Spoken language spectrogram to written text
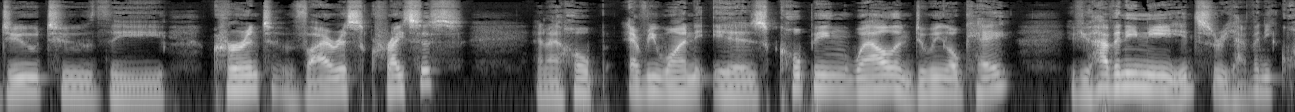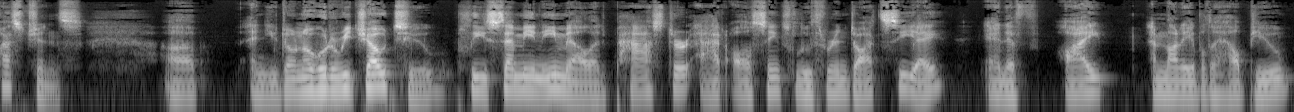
due to the current virus crisis. And I hope everyone is coping well and doing okay. If you have any needs or you have any questions, uh, and you don't know who to reach out to, please send me an email at pastor at allsaintslutheran.ca. And if I am not able to help you,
